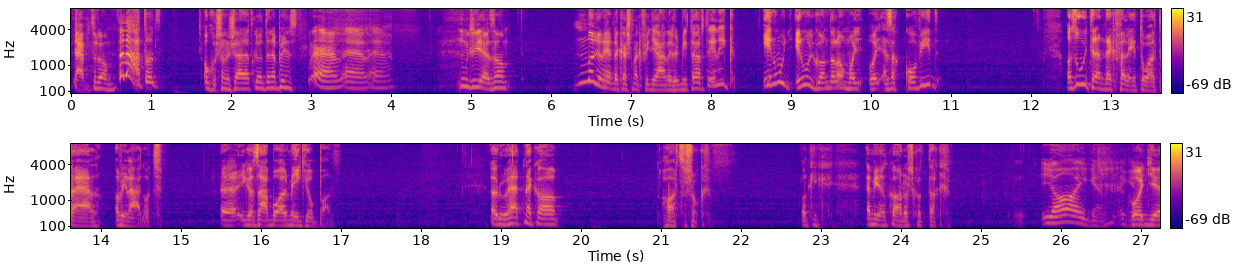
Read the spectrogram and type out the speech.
Nem tudom. De látod, okosan is el lehet költeni a pénzt. Nem, nem, nem. Úgyhogy ez a... Nagyon érdekes megfigyelni, hogy mi történik. Én úgy, én úgy gondolom, hogy, hogy ez a Covid az új trendek felé tolta el a világot. E, igazából még jobban. Örülhetnek a harcosok, akik emiatt kardoskodtak, Ja, igen. igen. hogy,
